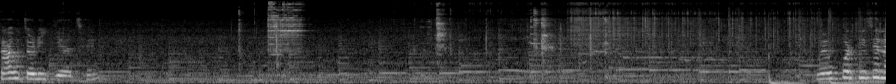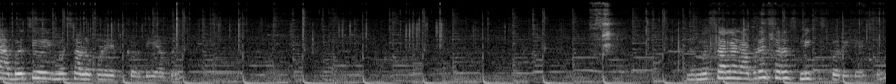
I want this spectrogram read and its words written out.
સાવ ચડી ગયા છે. હવે ઉપરથી છે ને આ બચ્યો એ મસાલો પણ એડ કરી દઈએ આપણે. અને મસાલાને આપણે સરસ મિક્સ કરી લઈશું.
